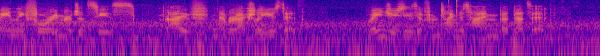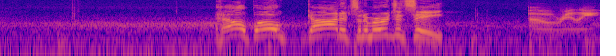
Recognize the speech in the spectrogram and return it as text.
mainly for emergencies. I've never actually used it. Rangers use it from time to time, but that's it. Help! Oh, God, it's an emergency! Oh, really?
